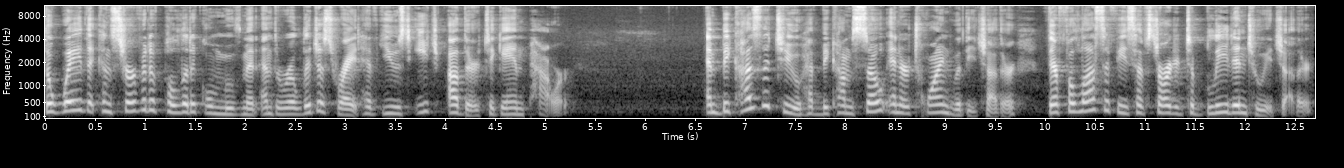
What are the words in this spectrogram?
the way that conservative political movement and the religious right have used each other to gain power. And because the two have become so intertwined with each other, their philosophies have started to bleed into each other.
